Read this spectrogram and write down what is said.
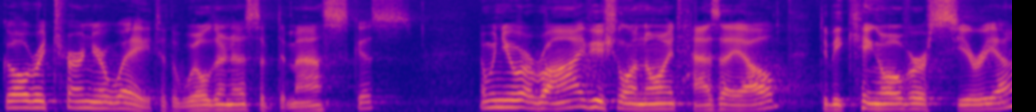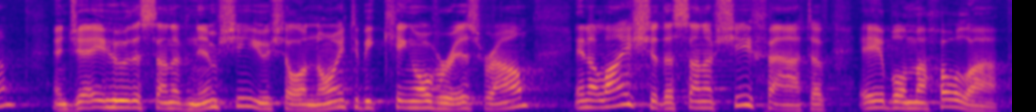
Go return your way to the wilderness of Damascus. And when you arrive, you shall anoint Hazael to be king over Syria. And Jehu the son of Nimshi you shall anoint to be king over Israel. And Elisha the son of Shaphat of Abel Meholah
